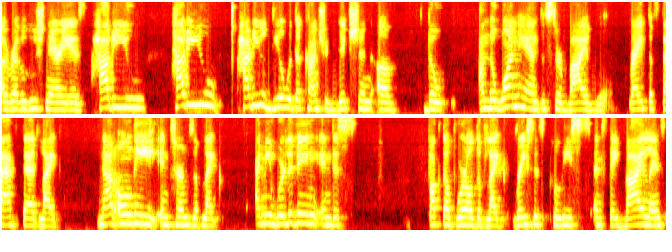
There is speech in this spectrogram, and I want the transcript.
a revolutionary, is how do you how do you how do you deal with the contradiction of the on the one hand the survival, right? The fact that like not only in terms of like I mean, we're living in this fucked up world of like racist police and state violence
